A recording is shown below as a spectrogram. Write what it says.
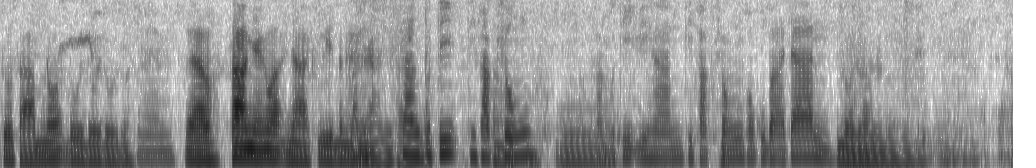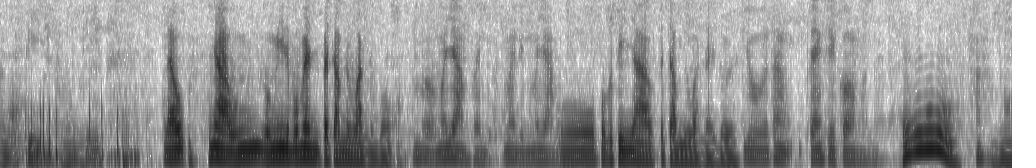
โจสามเนาะโดยโดยโดยโดยำแม่นแล้วสร้างหยังว่าญาคือทั้งหลังญาอยู่สร้างกุฏิที่พักสงฆ์โอ้สร้างกุฏิวิหารที่พักสงฆ์ของครูบาอาจารย์โดยโดยโดยโดยโดยทางกุฏิที่แล้วญาองค์องค์นี้เนี่ยบ่แม่นประจำในวันนี่บ่บ่มายามเพิ่นมาดินมายาม โอ้ปกติญาประจำอยู่วันใดโดยอยู่ทั้งแปลงซีกองพุ่นน่ะโอ้น้อง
